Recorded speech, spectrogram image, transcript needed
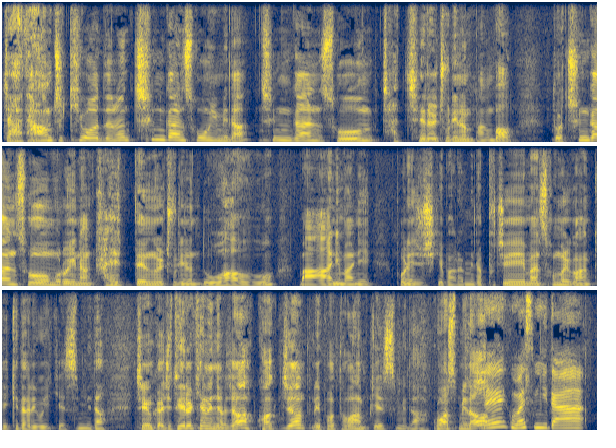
자, 다음 주 키워드는 층간 소음입니다. 층간 소음 자체를 줄이는 방법, 또 층간 소음으로 인한 갈등을 줄이는 노하우 많이 많이 보내주시기 바랍니다. 푸짐한 선물과 함께 기다리고 있겠습니다. 지금까지 뒤를 캐는 여자 곽지연 리포터와 함께 했습니다. 고맙습니다. 네, 고맙습니다.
